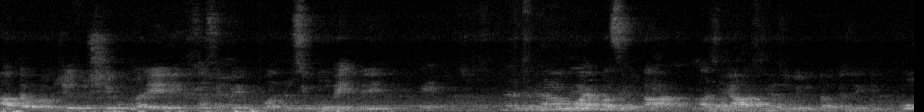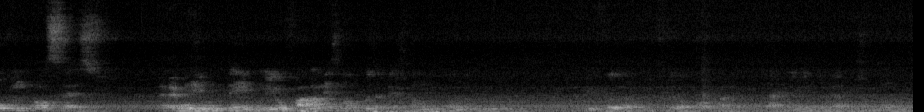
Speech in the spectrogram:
até o próprio Jesus chegou para ele e disse assim, Pedro, quando tu se converter, tu vai apresentar as viagens resolvidas. Então, quer dizer, que houve um processo, houve um tempo. E eu falo a mesma coisa, a questão do ponto do que foi foi colocado da igreja, né, a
